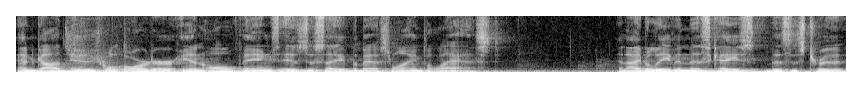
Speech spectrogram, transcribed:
and God's usual order in all things is to save the best wine to last. And I believe in this case this is true.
